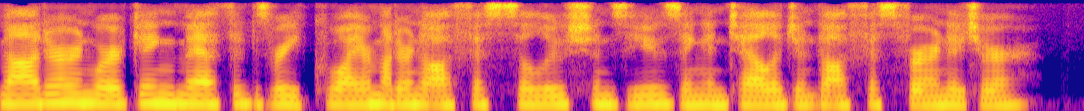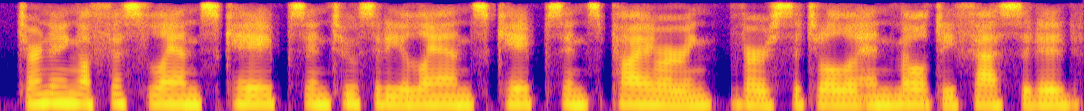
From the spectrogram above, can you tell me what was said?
Modern working methods require modern office solutions using intelligent office furniture, turning office landscapes into city landscapes inspiring, versatile and multifaceted.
